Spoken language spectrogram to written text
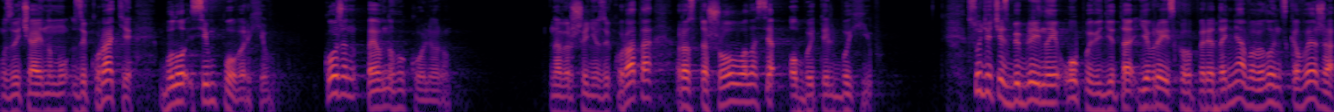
У звичайному зикураті було сім поверхів, кожен певного кольору. На вершині зикурата розташовувалася обитель богів. Судячи з біблійної оповіді та єврейського передання, Вавилонська вежа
